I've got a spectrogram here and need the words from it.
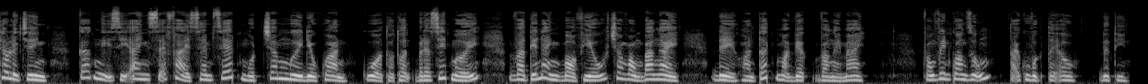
Theo lịch trình, các nghị sĩ Anh sẽ phải xem xét 110 điều khoản của thỏa thuận Brexit mới và tiến hành bỏ phiếu trong vòng 3 ngày để hoàn tất mọi việc vào ngày mai. Phóng viên Quang Dũng tại khu vực Tây Âu đưa tin.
